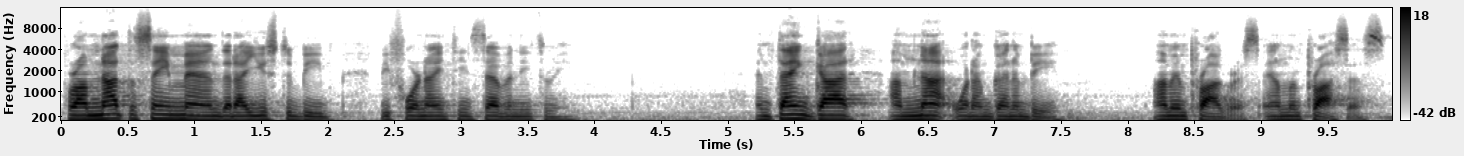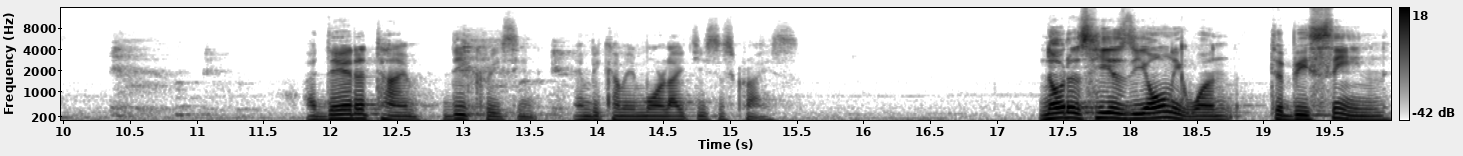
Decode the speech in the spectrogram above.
For I'm not the same man that I used to be before 1973. And thank God I'm not what I'm going to be. I'm in progress and I'm in process. A day at a time, decreasing and becoming more like Jesus Christ. Notice he is the only one to be seen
